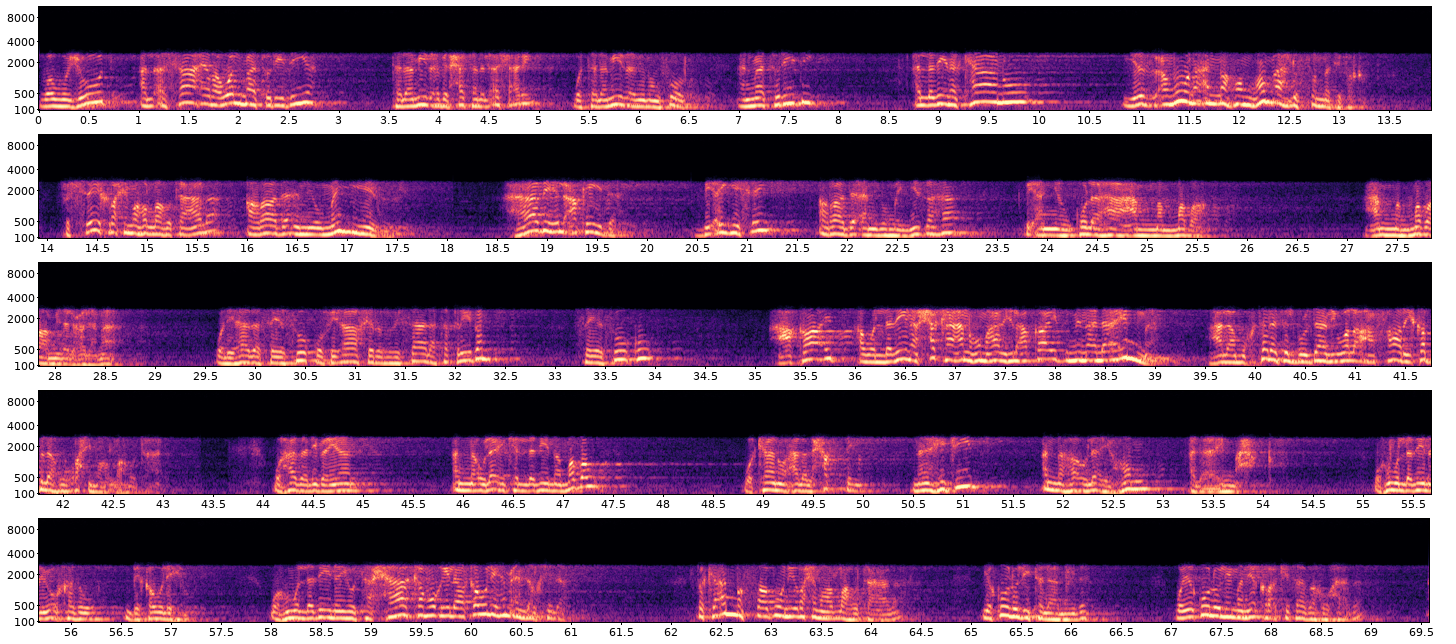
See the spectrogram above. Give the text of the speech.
ووجود الأشاعرة والماتريدية تلاميذ أبي الحسن الأشعري وتلاميذ أبي منصور الماتريدي الذين كانوا يزعمون أنهم هم أهل السنة فقط. فالشيخ رحمه الله تعالى أراد أن يميز هذه العقيدة بأي شيء أراد أن يميزها بأن ينقلها عمن مضى عمن مضى من العلماء. ولهذا سيسوق في آخر الرسالة تقريبا سيسوق عقائد أو الذين حكى عنهم هذه العقائد من الأئمة على مختلف البلدان والأعصار قبله رحمه الله تعالى. وهذا لبيان أن أولئك الذين مضوا وكانوا على الحق ناهجين أن هؤلاء هم الأئمة حق. وهم الذين يؤخذ بقولهم وهم الذين يتحاكم إلى قولهم عند الخلاف. فكأن الصابوني رحمه الله تعالى يقول لتلاميذه ويقول لمن يقرأ كتابه هذا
